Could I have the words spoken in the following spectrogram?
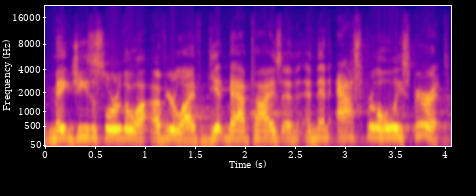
make Jesus Lord of, the, of your life, get baptized, and, and then ask for the Holy Spirit.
